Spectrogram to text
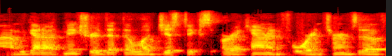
Uh, we got to make sure that the logistics are accounted for in terms of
